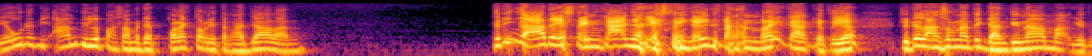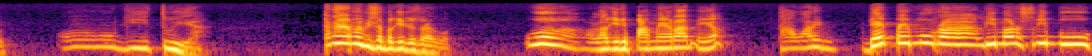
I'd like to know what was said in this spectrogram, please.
Ya udah diambil pak sama debt collector di tengah jalan. Jadi nggak ada STNK-nya, STNK-nya di tangan mereka gitu ya. Jadi langsung nanti ganti nama gitu. Oh gitu ya. Kenapa bisa begitu saudaraku? Wah lagi di pameran ya, tawarin DP murah 500 ribu.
